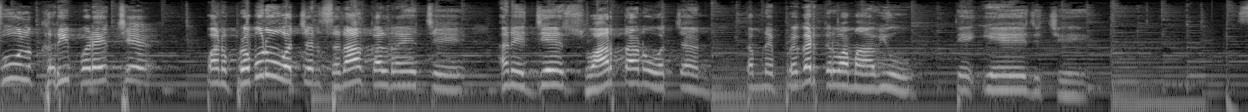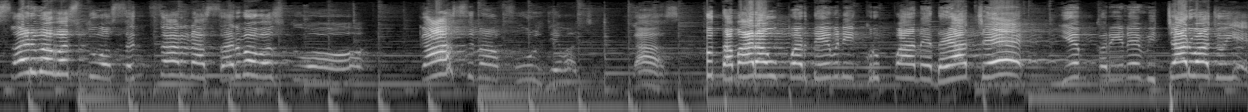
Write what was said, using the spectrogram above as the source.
ફૂલ ખરી પડે છે. પણ પ્રભુનું વચન સદાકાલ રહે છે અને જે સ્વાર્થાનું વચન તમને પ્રગટ કરવામાં આવ્યું તે એ જ છે. સર્વ વસ્તુઓ, સંસારના સર્વ વસ્તુઓ ઘાસના ફૂલ જેવા છે. ઘાસ. તમારા ઉપર દેવની કૃપા અને દયા છે. એમ કરીને વિચારવા જોઈએ.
